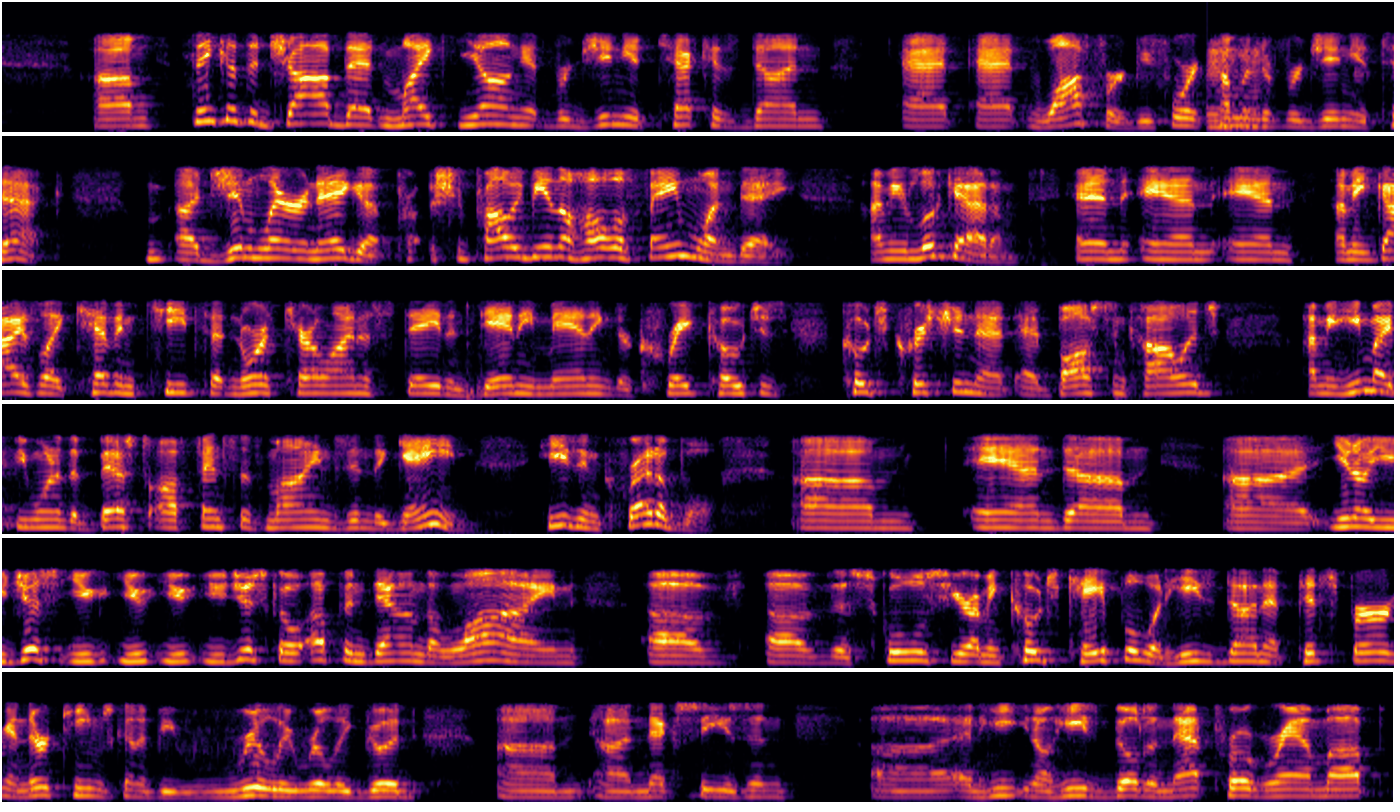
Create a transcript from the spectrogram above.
Um, think of the job that Mike Young at Virginia Tech has done at at Wofford before coming mm-hmm. to Virginia Tech. Uh, Jim Larrañaga pr- should probably be in the Hall of Fame one day. I mean, look at him. And and and I mean, guys like Kevin Keatts at North Carolina State and Danny Manning, they're great coaches. Coach Christian at at Boston College. I mean, he might be one of the best offensive minds in the game. He's incredible. Um, and um, uh, you know, you just you you you just go up and down the line of of the schools here. I mean, Coach Capel, what he's done at Pittsburgh, and their team's going to be really really good um, uh, next season. Uh, and he, you know, he's building that program up.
